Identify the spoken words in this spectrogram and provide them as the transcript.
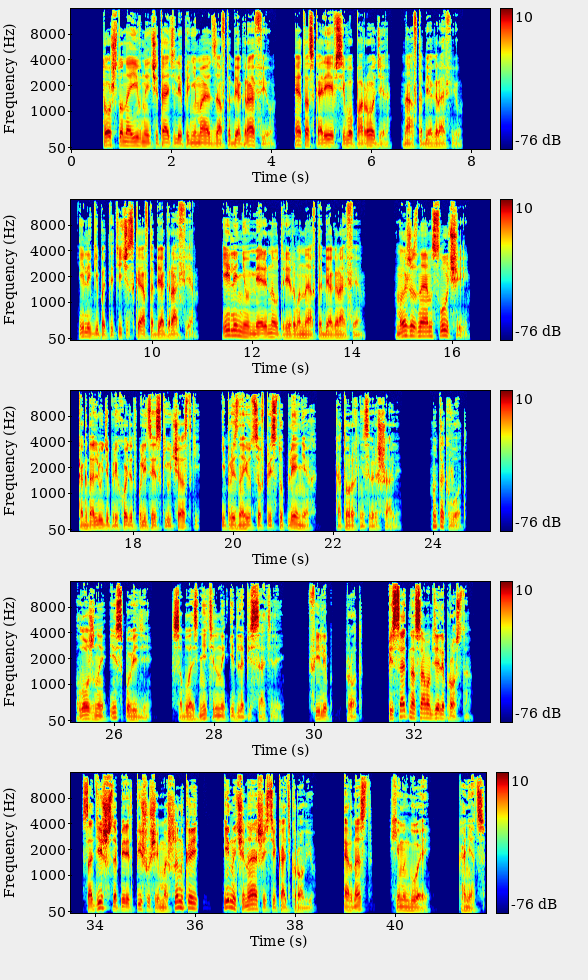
То, что наивные читатели принимают за автобиографию, это, скорее всего, пародия на автобиографию. Или гипотетическая автобиография. Или неумеренно утрированная автобиография. Мы же знаем случаи, когда люди приходят в полицейские участки и признаются в преступлениях, которых не совершали. Ну так вот, ложные исповеди соблазнительны и для писателей. Филипп Рот. Писать на самом деле просто. Садишься перед пишущей машинкой и начинаешь истекать кровью. Эрнест Хемингуэй. Конец.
